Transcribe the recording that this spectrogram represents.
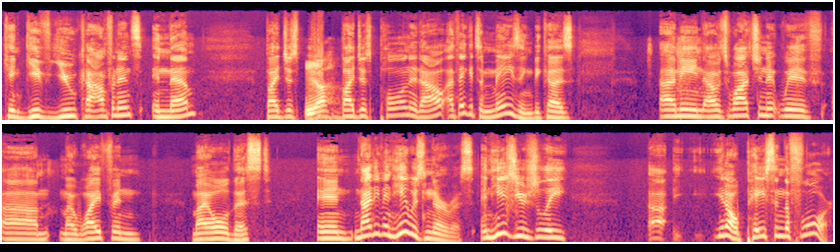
can give you confidence in them by just yeah. by just pulling it out. I think it's amazing because I mean I was watching it with um, my wife and my oldest, and not even he was nervous, and he's usually uh, you know pacing the floor.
